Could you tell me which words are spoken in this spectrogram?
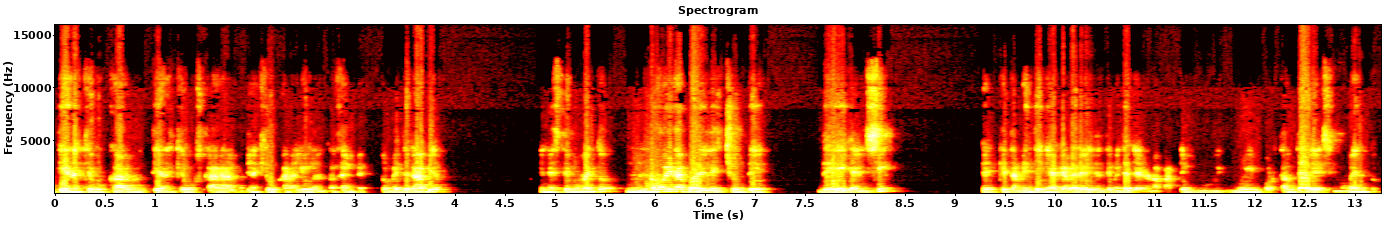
tienes que buscar, tienes que buscar algo, tienes que buscar ayuda. Entonces tomé terapia en este momento, no era por el hecho de, de ella en sí, eh, que también tenía que ver, evidentemente, tenía una parte muy, muy importante de ese momento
